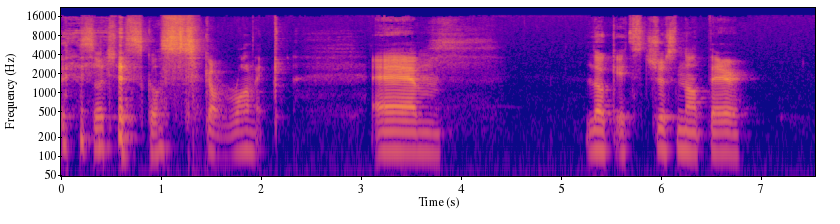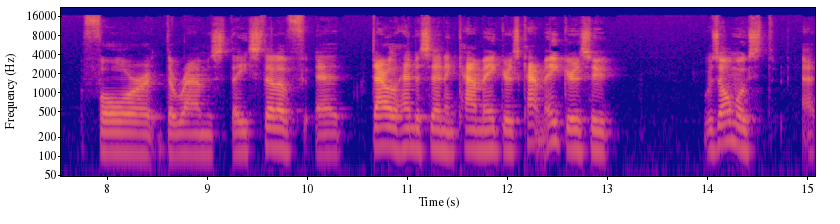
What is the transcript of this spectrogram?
Such disgust. Skowronek. Um, look, it's just not there for the Rams. They still have uh, Darrell Henderson and Cam Akers. Cam Akers, who was almost a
